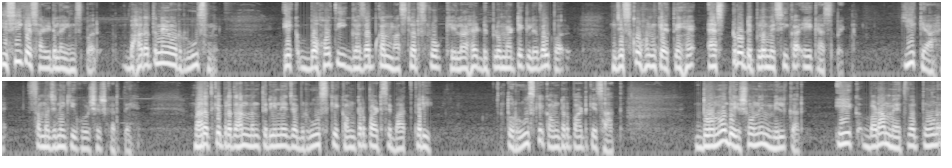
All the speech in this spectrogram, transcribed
इसी के साइडलाइंस पर भारत ने और रूस ने एक बहुत ही गजब का मास्टर स्ट्रोक खेला है डिप्लोमेटिक लेवल पर, जिसको हम कहते हैं एस्ट्रो डिप्लोमेसी का एक एस्पेक्ट ये क्या है? समझने की कोशिश करते हैं। भारत के प्रधानमंत्री ने जब रूस के काउंटर पार्ट से बात करी तो रूस के काउंटर पार्ट के साथ दोनों देशों ने मिलकर एक बड़ा महत्वपूर्ण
